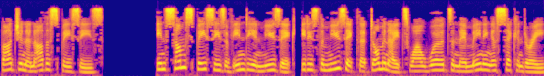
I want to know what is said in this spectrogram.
bhajan and other species. In some species of Indian music, it is the music that dominates while words and their meaning are secondary.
